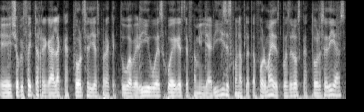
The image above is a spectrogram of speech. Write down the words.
Eh, Shopify te regala 14 días para que tú averigües, juegues, te familiarices con la plataforma y después de los 14 días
